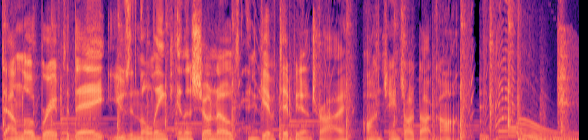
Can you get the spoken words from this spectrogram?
Download Brave today using the link in the show notes and give tipping a try on changelog.com.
